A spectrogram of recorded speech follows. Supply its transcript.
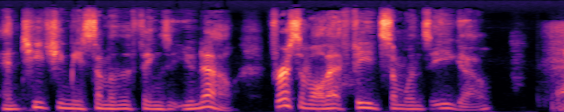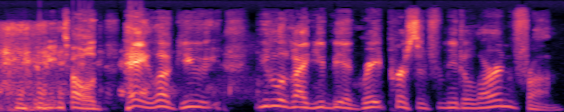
and teaching me some of the things that you know? First of all, that feeds someone's ego to be told, hey, look, you you look like you'd be a great person for me to learn from.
